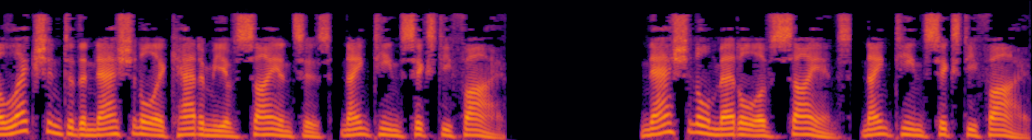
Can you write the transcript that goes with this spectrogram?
Election to the National Academy of Sciences, 1965. National Medal of Science, 1965.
